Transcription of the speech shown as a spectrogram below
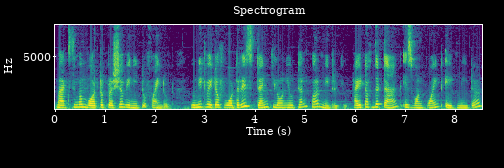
maximum water pressure we need to find out. Unit weight of water is 10 kilonewton per meter cube. Height of the tank is 1.8 meter.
